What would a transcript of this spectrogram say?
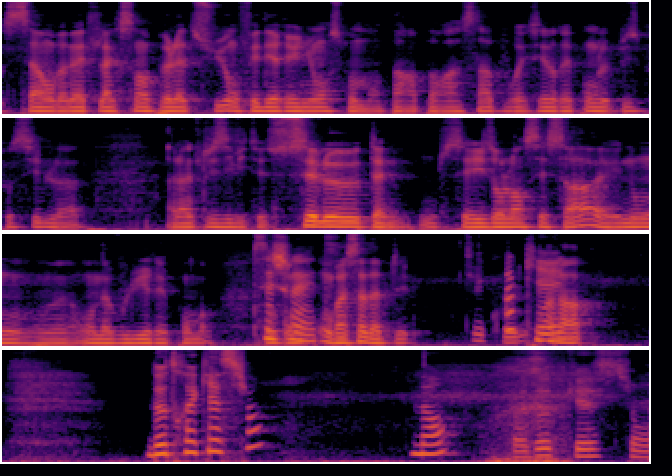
ça, on va mettre l'accent un peu là-dessus. On fait des réunions en ce moment par rapport à ça pour essayer de répondre le plus possible à, l'inclusivité. C'est le thème. Ils ont lancé ça et nous, on, on a voulu y répondre. C'est on- chouette. On, va s'adapter. C'est cool. Voilà. D'autres questions? Non? Pas d'autres questions.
